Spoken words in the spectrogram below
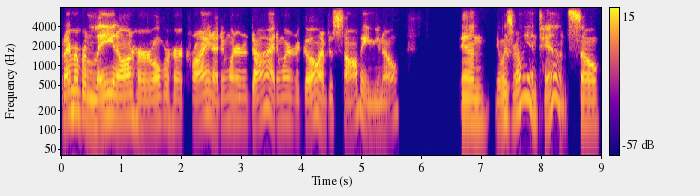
but i remember laying on her over her crying. I didn't want her to die. I didn't want her to go. I'm just sobbing you know? And it was really intense. So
